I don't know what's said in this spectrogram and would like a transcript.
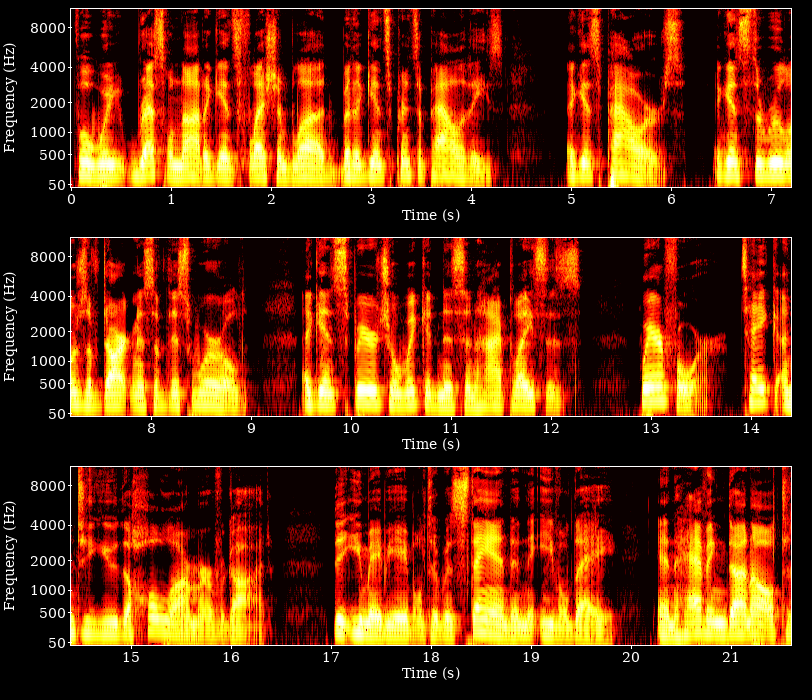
For we wrestle not against flesh and blood, but against principalities, against powers, against the rulers of darkness of this world, against spiritual wickedness in high places. Wherefore, take unto you the whole armor of God that you may be able to withstand in the evil day. And having done all to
